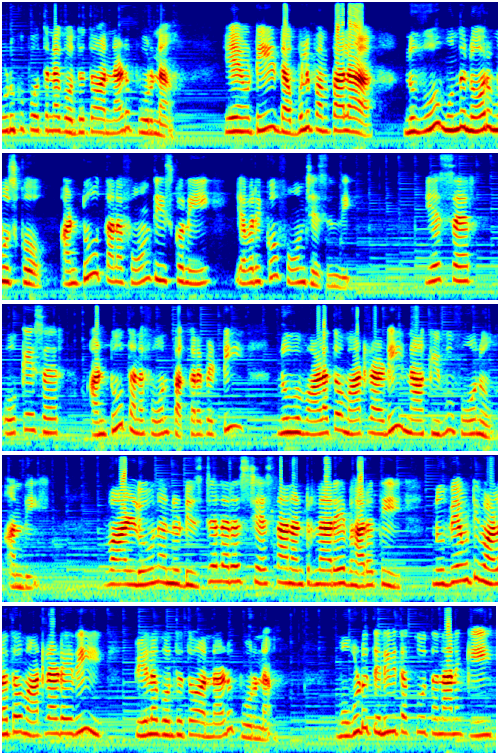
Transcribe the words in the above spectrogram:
ఊడుకుపోతున్న గొంతుతో అన్నాడు పూర్ణ. ఏమిటి? డబ్బులు పంపాలా? నువ్వు ముందు నోరు మూసుకో అంటూ తన ఫోన్ తీసుకొని ఎవరికో ఫోన్ చేసింది. ఎస్ సార్ ఓకే సార్ అంటూ తన ఫోన్ పక్కన పెట్టి నువ్వు వాళ్ళతో మాట్లాడి నాకు ఇవ్వు ఫోను అంది. వాళ్ళు నన్ను డిజిటల్ అరెస్ట్ చేస్తానంటున్నారే భారతి. నువ్వేమిటి వాళ్ళతో మాట్లాడేది? పీల గొంతుతో అన్నాడు పూర్ణ. మొగుడు తెలివి తక్కువతనానికి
